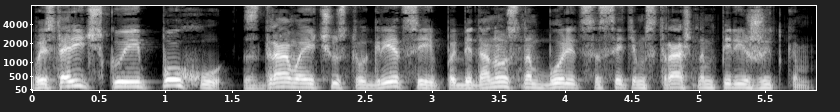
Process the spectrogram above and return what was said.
В историческую эпоху здравое чувство Греции победоносно борется с этим страшным пережитком.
